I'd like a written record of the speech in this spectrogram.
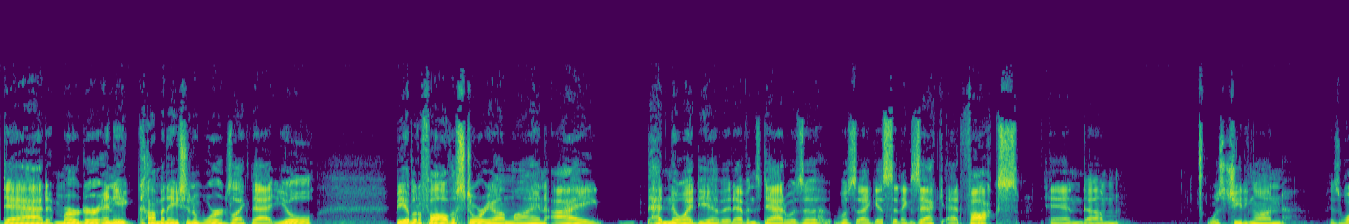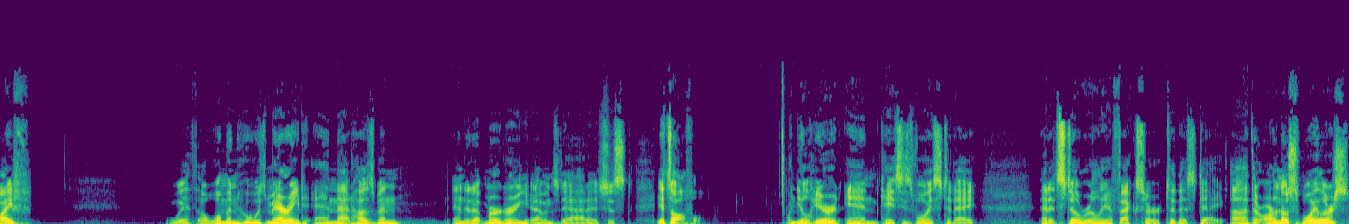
dad, murder, any combination of words like that, you'll be able to follow the story online. I had no idea it. Evan's dad was a was I guess an exec at Fox and um, was cheating on his wife with a woman who was married, and that husband ended up murdering Evan's dad. It's just it's awful, and you'll hear it in Kaci's voice today that it still really affects her to this day. Uh, there are no spoilers.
